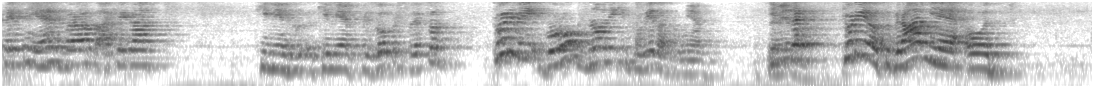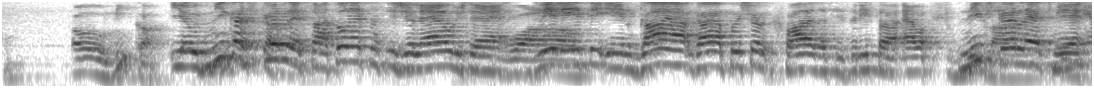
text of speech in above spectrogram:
kaj sem jaz bral takega, ki mi je, ki mi je zelo pri srcu. Prvi bo rok znal nekaj povedati o njem. Sicer prvi avtogram je od Oh, Nika. Je od Nika Škrleca, to ne sem si želel že wow. Dve leti in Gaja, Gaja prišel, hvala, da si zrihtala. Evo, Nik Škrlec mi je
